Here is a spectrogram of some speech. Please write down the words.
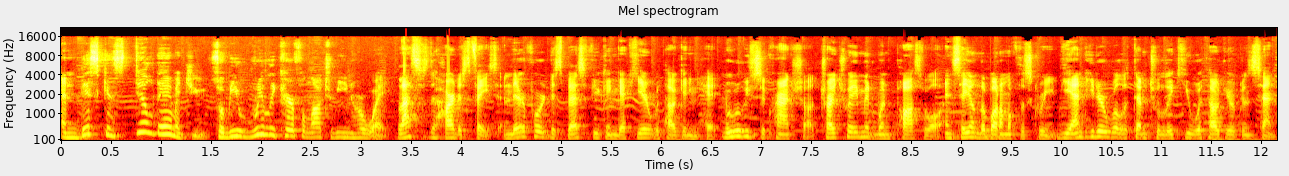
And this can still damage you, so be really careful not to be in her way. Last is the hardest phase, and therefore it is best if you can get here without getting hit. We will use the crack shot, try to aim it when possible, and stay on the bottom of the screen. The anteater will attempt to lick you without your consent.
